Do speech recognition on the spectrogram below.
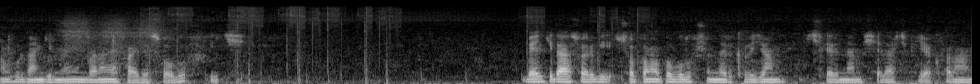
Ama buradan girmemin bana ne faydası olur? Hiç. Belki daha sonra bir sopa mopa bulup şunları kıracağım. İçlerinden bir şeyler çıkacak falan.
